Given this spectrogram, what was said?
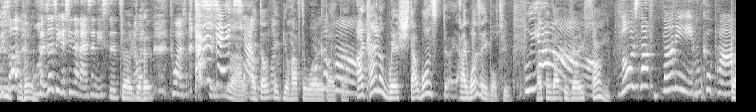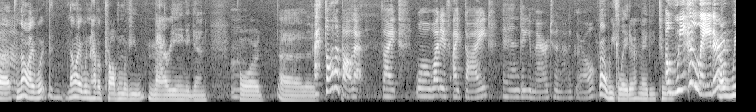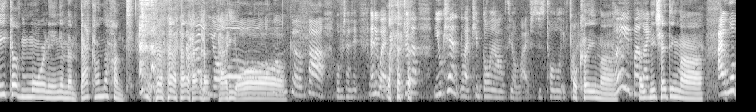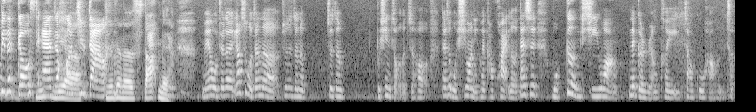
你说我认识一个新的男生，你死了之后，对然后对你突然说他是谁？ Well, 吓 I 我 don't 吗 think you'll have to worry about that. I kind of wish that was I was able to. 不要 I think that'd be very fun. No, it's not funny，很可怕。 But no, I would no, I wouldn't have a problem with you marrying again, or uh, I thought about that. Like, well, what if I died and then you married to another girl? about a week later, maybe two. A week later? A week of mourning and then back on the hunt. 哎呦，哎呦很可怕，我不相信。Anyway，我觉得 you can like keep going on with your life, it's totally fine. 哦，可以吗？可以，but 呃 like 你确定吗 I will be the ghost and Yeah. hunt you down. ？You're gonna stop me. 没有，我觉得要是我真的就是真的就真的 不幸走了之后，但是我希望你会靠快乐，但是我更希望那个人可以照顾好 Hunter、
